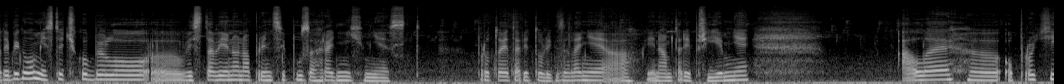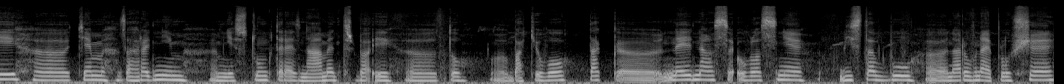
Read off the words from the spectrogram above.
Rybikovo městečko bylo vystavěno na principu zahradních měst. Proto je tady tolik zeleně a je nám tady příjemně ale eh, oproti eh, těm zahradním městům, které známe, třeba i eh, to Baťovo, tak nejedná se o vlastně výstavbu na rovné ploše,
